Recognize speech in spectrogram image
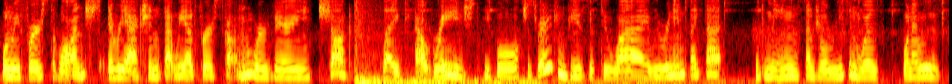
When we first launched, the reactions that we had first gotten were very shocked, like outraged, people just very confused as to why we were named like that. The main central reason was when I was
